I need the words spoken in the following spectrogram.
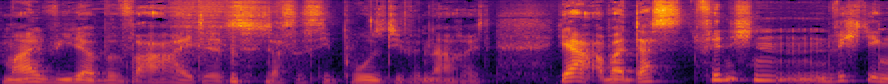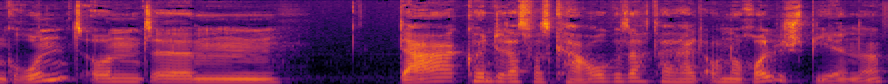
mal wieder bewahrheitet. Das ist die positive Nachricht. Ja, aber das finde ich einen, wichtigen Grund und ähm, da könnte das, was Caro gesagt hat, halt auch eine Rolle spielen. Ne?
